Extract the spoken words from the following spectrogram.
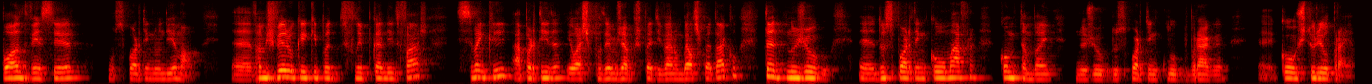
pode vencer um Sporting num dia mau. Uh, vamos ver o que a equipa de Felipe Cândido faz Se bem que, à partida, eu acho que podemos já perspectivar um belo espetáculo, tanto no jogo uh, do Sporting com o Mafra, como também no jogo do Sporting Clube de Braga uh, com o Estoril Praia.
